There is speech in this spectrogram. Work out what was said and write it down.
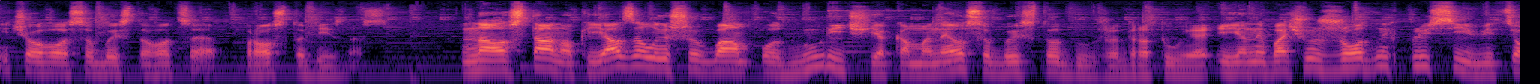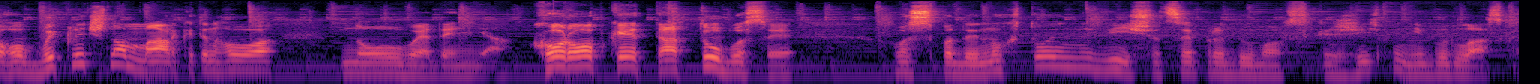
нічого особистого, це просто бізнес. Наостанок я залишив вам одну річ, яка мене особисто дуже дратує, і я не бачу жодних плюсів від цього виключно маркетингового нововведення. Коробки та тубуси. Господи, ну хто і навіщо це придумав? Скажіть мені, будь ласка.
